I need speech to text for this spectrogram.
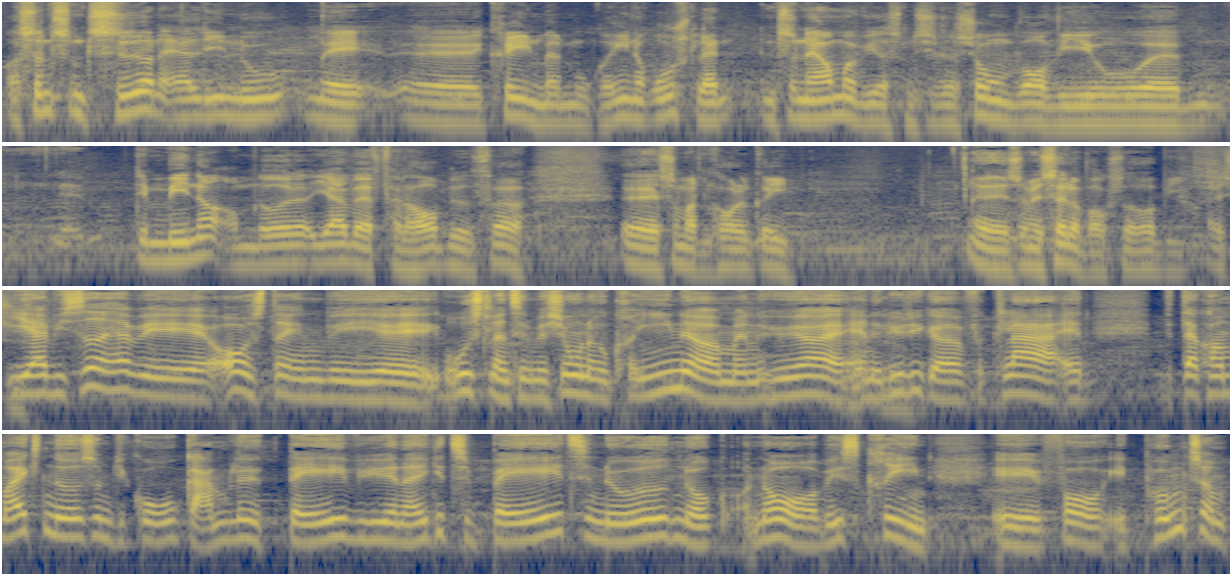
Og sådan som tiderne er lige nu med øh, krigen mellem Ukraine og Rusland, så nærmer vi os en situation, hvor vi jo... Øh, det minder om noget, jeg i hvert fald har oplevet før, øh, som var den kolde krig øh, som jeg selv har vokset op i. Ja, vi sidder her ved årsdagen ved uh, Ruslands invasion af Ukraine, og man hører analytikere forklare, at der kommer ikke noget som de gode gamle dage. Vi vender ikke tilbage til noget, når, når og hvis krigen uh, får et punktum.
